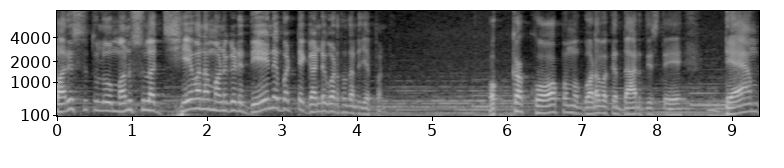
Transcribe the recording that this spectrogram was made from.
పరిస్థితులు మనుషుల జీవన మనుగడ దేన్ని బట్టి గండి కొడుతుందంటే చెప్పండి. ఒక్క కోపము గొడవకు దారితీస్తే డ్యామ్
